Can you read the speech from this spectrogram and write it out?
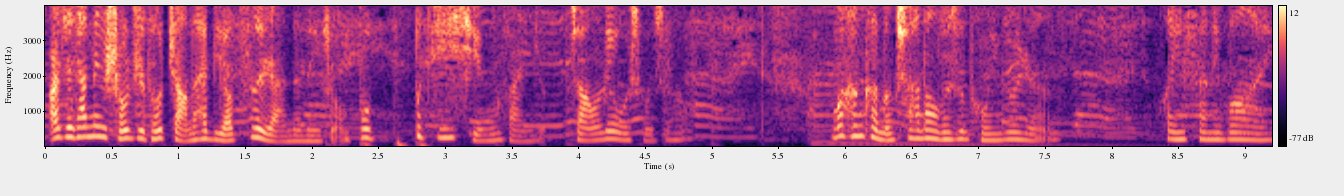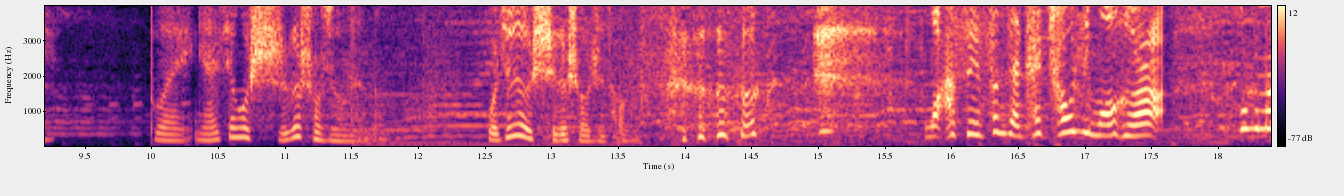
而且她那个手指头长得还比较自然的那种，不不畸形，反正就长了六个手指头。我们很可能刷到的是同一个人。欢迎 Sunny Boy，对你还见过十个手指头人呢？我就有十个手指头。哇塞，粪仔开超级魔盒！我的妈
